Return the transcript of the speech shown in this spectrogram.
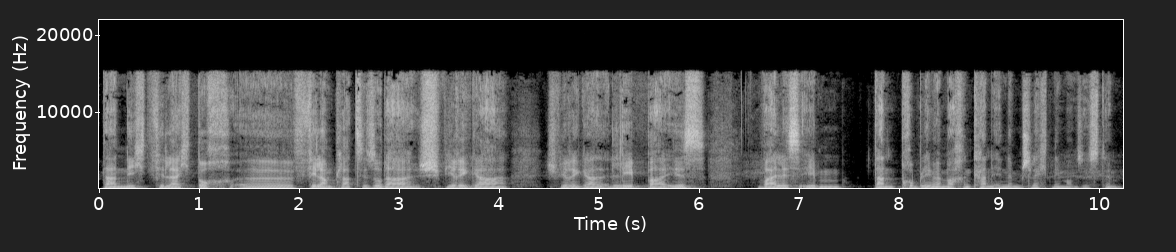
dann nicht vielleicht doch äh, fehl am Platz ist oder schwieriger, schwieriger lebbar ist, weil es eben dann Probleme machen kann in einem schlechten Immunsystem.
